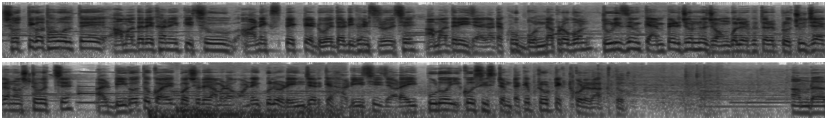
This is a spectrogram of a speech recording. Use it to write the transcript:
সত্যি কথা বলতে আমাদের এখানে কিছু আনএক্সপেক্টেড ওয়েদার ইভেন্টস রয়েছে। আমাদের এই জায়গাটা খুব বন্যাপ্রবণ। ট্যুরিজম ক্যাম্পের জন্য জঙ্গলের ভেতরে প্রচুর জায়গা নষ্ট হচ্ছে। আর বিগত কয়েক বছরে আমরা অনেকগুলো রেঞ্জারকে হারিয়েছি যারা এই পুরো ইকোসিস্টেমটাকে প্রোটেক্ট করে রাখতো। আমরা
